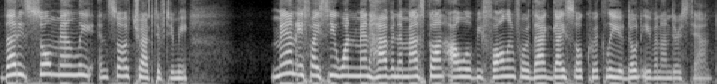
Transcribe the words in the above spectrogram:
That is so manly and so attractive to me. Man, if I see one man having a mask on, I will be falling for that guy so quickly you don't even understand.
